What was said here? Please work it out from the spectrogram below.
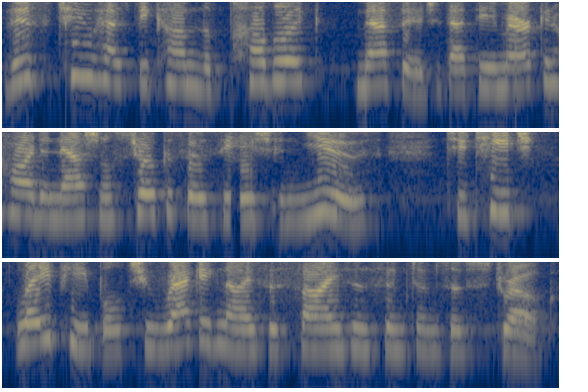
This too has become the public message that the American Heart and National Stroke Association use to teach lay people to recognize the signs and symptoms of stroke.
